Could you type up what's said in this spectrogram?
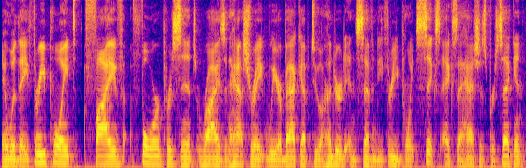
And with a 3.54% rise in hash rate, we are back up to 173.6 exahashes per second.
